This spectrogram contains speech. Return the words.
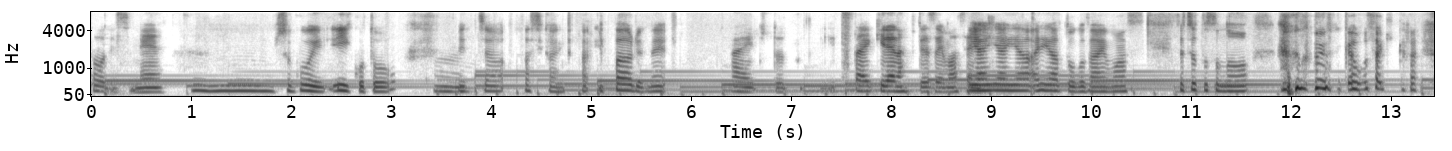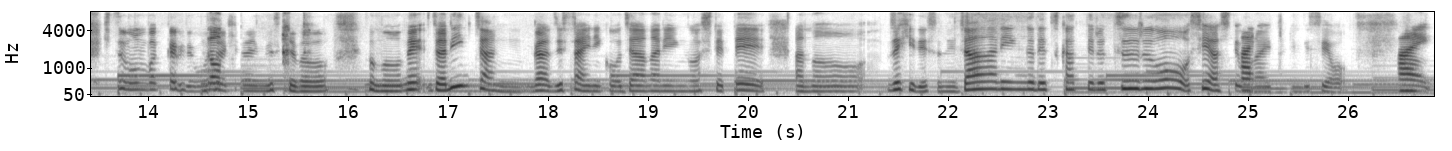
そうですね。うーんすごいいいことうんめっちゃ確かにあいっぱいあるね。はいちょっと伝えきれなくてすいません。いやいやいやありがとうございます。じゃあちょっとその ごめんなんかもうさっきから質問ばっかりで申し訳ないんですけどそのねじゃありんちゃんが実際にこうジャーナリングをしててあのぜひですねジャーナリングで使ってるツールをシェアしてもらいたいんですよ。はい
